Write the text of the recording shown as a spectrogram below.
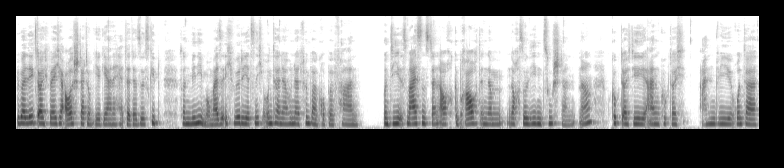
überlegt euch, welche Ausstattung ihr gerne hättet. Also es gibt so ein Minimum. Also ich würde jetzt nicht unter einer 105er Gruppe fahren. Und die ist meistens dann auch gebraucht in einem noch soliden Zustand. Ne? Guckt euch die an, guckt euch an, wie runter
